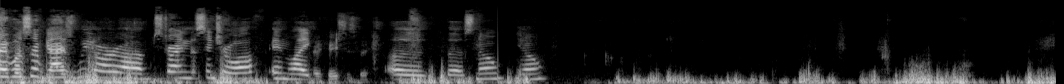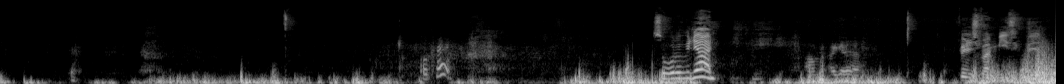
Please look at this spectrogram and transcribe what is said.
Alright, what's up, guys? We are um, starting this intro off in like My face is fake. uh, the snow, you know. Okay. So what are we doing? Um, I gotta finish my music video.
